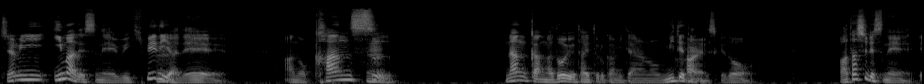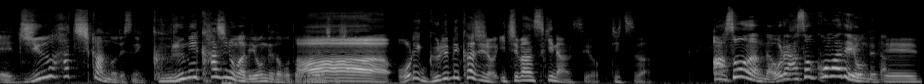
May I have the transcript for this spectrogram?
ちなみに今ですねウィキペディアで、あの関数、うん。何巻がどういうタイトルかみたいなのを見てたんですけど、私ですね、えー、18巻のですねグルメカジノまで読んでたことを思い出しました。ああ俺グルメカジノ一番好きなんですよ実は。あそうなんだ。俺あそこまで読んでた、えーっ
